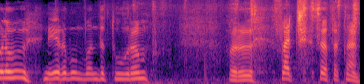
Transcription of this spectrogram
இவ்வளவு நேரமும் வந்த தூரம் ஒரு ஃப்ளட் சர்ஃபஸ் தான்.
